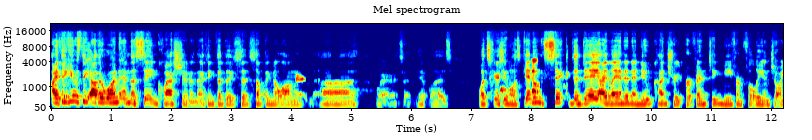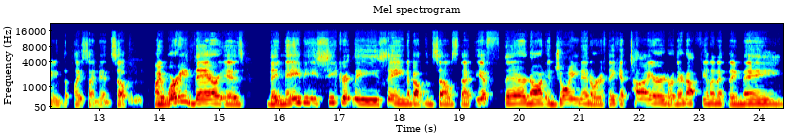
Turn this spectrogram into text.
I think it was the other one and the same question, and I think that they said something along. Uh, where is it? It was what scares you most? Getting sick the day I land in a new country, preventing me from fully enjoying the place I'm in. So my worry there is they may be secretly saying about themselves that if they're not enjoying it, or if they get tired, or they're not feeling it, they may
